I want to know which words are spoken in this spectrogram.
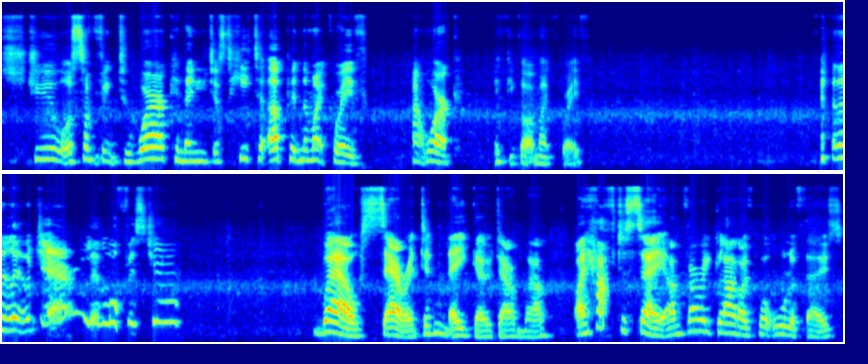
stew or something to work and then you just heat it up in the microwave at work if you've got a microwave. And a little chair, a little office chair. Well, Sarah, didn't they go down well? I have to say, I'm very glad I've got all of those.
